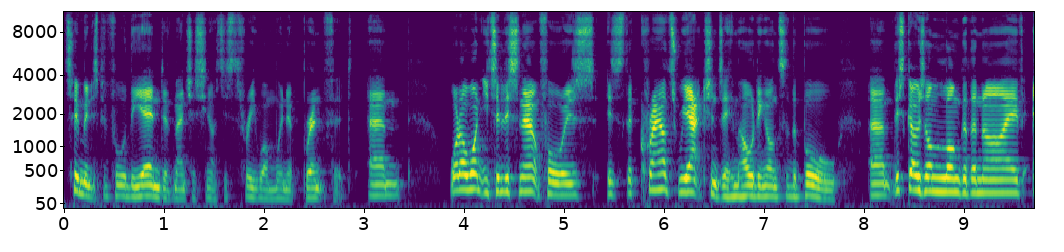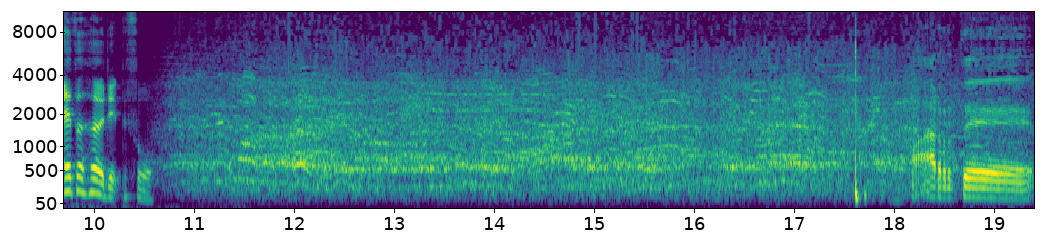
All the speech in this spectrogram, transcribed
two minutes before the end of Manchester United's 3-1 win at Brentford. Um, what I want you to listen out for is is the crowd's reaction to him holding onto the ball. Um, this goes on longer than I've ever heard it before. Parte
